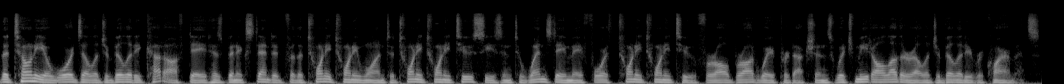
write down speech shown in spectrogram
The Tony Awards eligibility cutoff date has been extended for the 2021 to 2022 season to Wednesday, May 4, 2022 for all Broadway productions which meet all other eligibility requirements.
